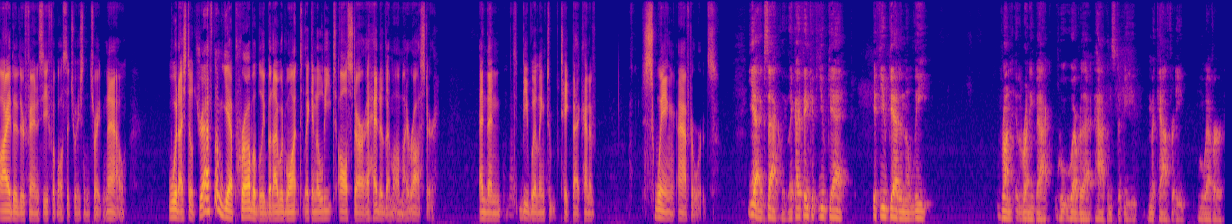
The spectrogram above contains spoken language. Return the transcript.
either their fantasy football situations right now. Would I still draft them? Yeah, probably, but I would want like an elite all star ahead of them on my roster and then be willing to take that kind of swing afterwards. Yeah, exactly. Like I think if you get if you get an elite run running back, whoever that happens to be, McCafferty, whoever,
